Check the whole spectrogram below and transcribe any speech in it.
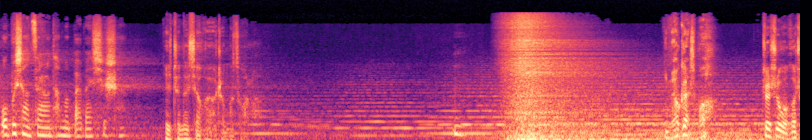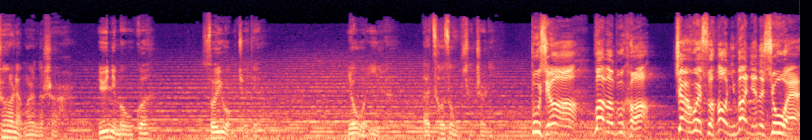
我不想再让他们白白牺牲。你真的想好要这么做了？嗯。你们要干什么？这是我和川儿两个人的事儿，与你们无关，所以我们决定由我一人来操纵五行之力。不行啊，万万不可，这样会损耗你万年的修为。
